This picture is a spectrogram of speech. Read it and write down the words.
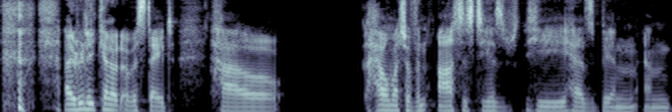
I really cannot overstate how how much of an artist he has he has been and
